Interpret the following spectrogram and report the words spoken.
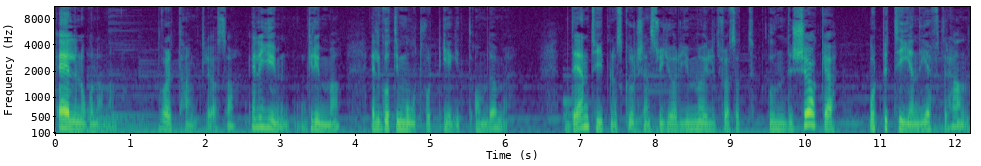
eller någon annan. Varit tanklösa eller grymma eller gått emot vårt eget omdöme. Den typen av skuldkänslor gör det ju möjligt för oss att undersöka vårt beteende i efterhand,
